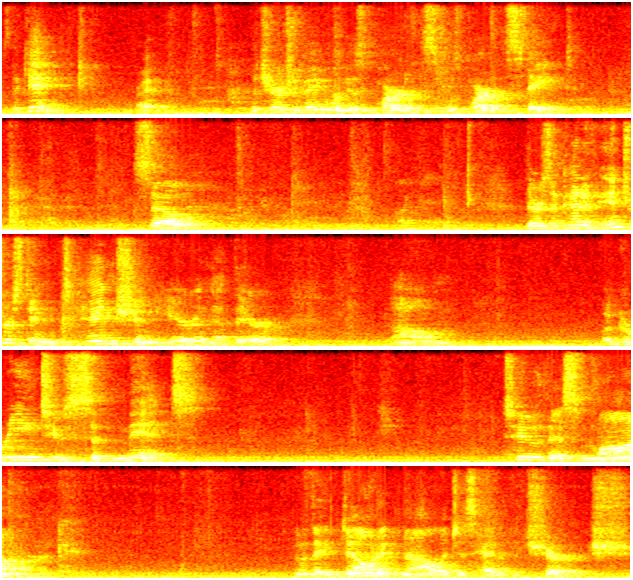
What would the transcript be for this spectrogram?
is the king, right? The Church of England is part of was part of the state. So there's a kind of interesting tension here in that they're um, agreeing to submit to this monarch who they don't acknowledge as head of the church.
